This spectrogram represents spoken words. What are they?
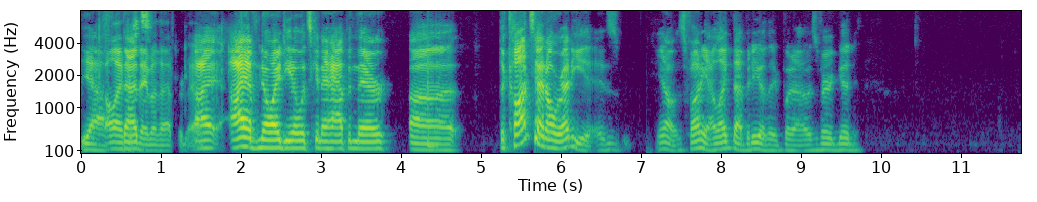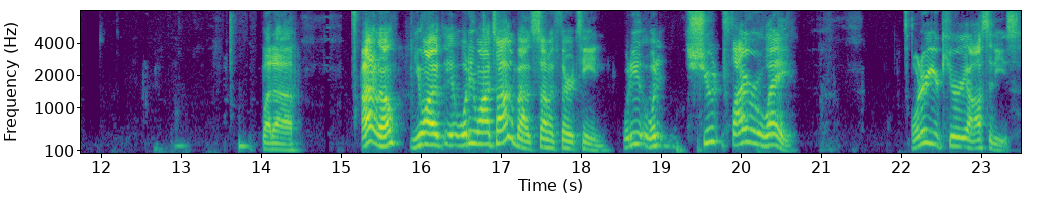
yeah, all i have to say about that for now I I have no idea what's gonna happen there. Uh, the content already is, you know, it's funny. I like that video they put out. It was very good. But uh, I don't know. You want what do you want to talk about? Summit thirteen. What do you what? Shoot, fire away. What are your curiosities?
